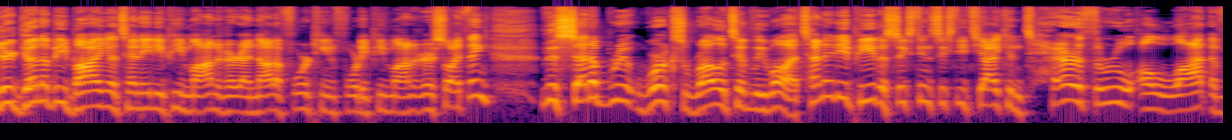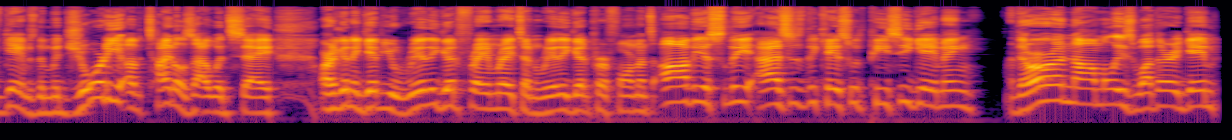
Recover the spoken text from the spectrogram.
you're gonna be buying a 1080p monitor and not a 1440p monitor. So I think the setup works relatively well. At 1080p, the 1660 Ti can tear through a lot of games. The majority of titles, I would say, are gonna give you really good frame rates and really good performance. Obviously, as is the case with PC gaming, There are anomalies, whether a game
